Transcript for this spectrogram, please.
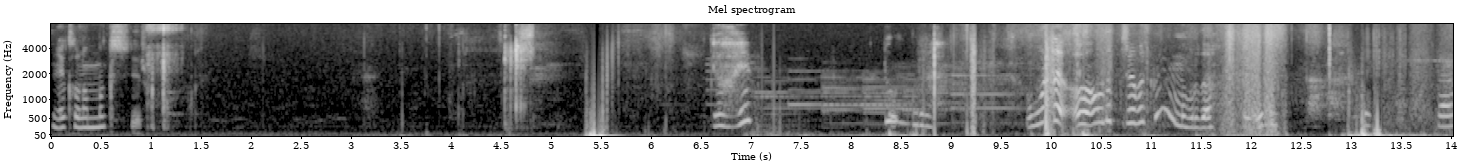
Yakalanmak istiyorum. Ya hep dur burada. Burada oldukça bakıyor mu burada? Ben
